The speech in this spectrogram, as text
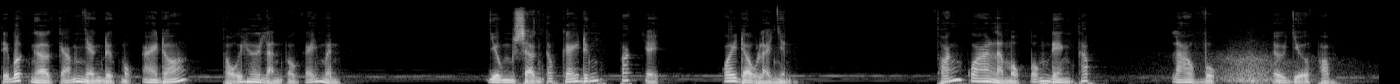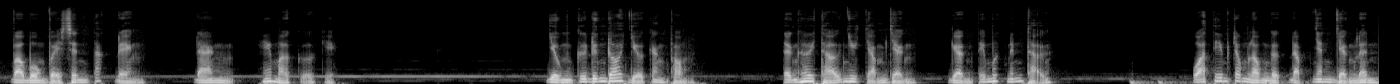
Thì bất ngờ cảm nhận được một ai đó Thổi hơi lạnh vào gáy mình. Dung sợn tóc gáy đứng phát dậy, Quay đầu lại nhìn. Thoáng qua là một bóng đen thấp, Lao vụt từ giữa phòng. Vào bồn vệ sinh tắt đèn, Đang hé mở cửa kia Dung cứ đứng đó giữa căn phòng. Từng hơi thở như chậm dần, Gần tới mức nín thở. Quả tim trong lòng ngực đập nhanh dần lên.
